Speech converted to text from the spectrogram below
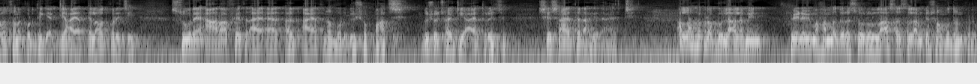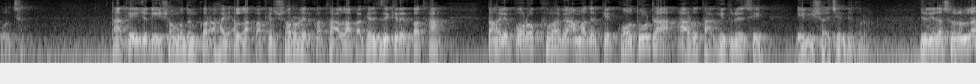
আলোচনা করতে গিয়ে একটি আয়াত তেলাওয়াত করেছি। সুরে আরাফের আয়াত নম্বর দুশো পাঁচ। দুশো ছয়টি আয়াত রয়েছে। শেষ আয়াতের আগের আয়াতটি। আল্লাহ রবুল্লা আলমিন নবী মোহাম্মদ রসুল্লাহ সাল্লামকে সম্বোধন করে বলছেন, তাকেই যদি এই সম্বোধন করা হয়, আল্লাহ পাকের স্মরণের কথা, আল্লাহ পাকের জিকিরের কথা, তাহলে পরোক্ষভাবে আমাদেরকে কতটা আরও তাগিদ রয়েছে এই বিষয়ে চিন্তা করুন। যদি রসুল্লাহ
